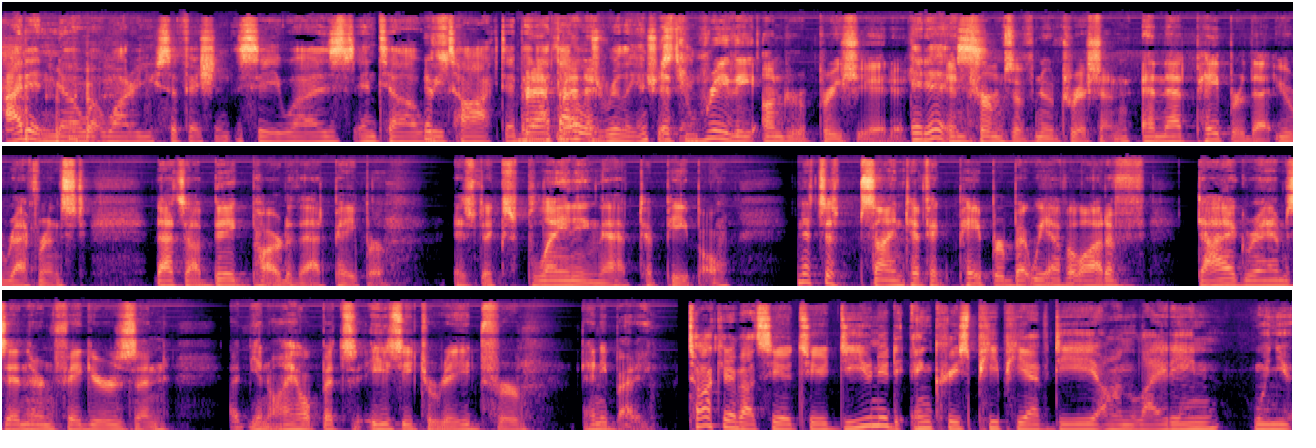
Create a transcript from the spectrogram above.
I didn't know what water use efficiency was until we talked, but I thought it was really interesting. It's really underappreciated. It is in terms of nutrition, and that paper that you referenced, that's a big part of that paper, is explaining that to people. And it's a scientific paper, but we have a lot of diagrams in there and figures, and uh, you know, I hope it's easy to read for anybody. Talking about CO2, do you need to increase PPFD on lighting when you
